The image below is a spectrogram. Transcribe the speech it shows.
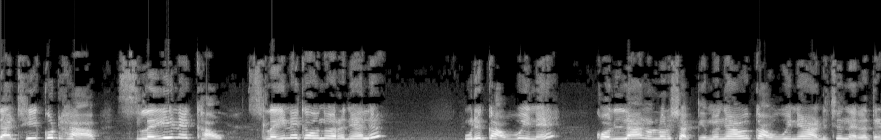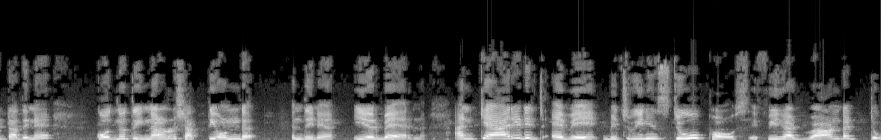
That he could have slain a cow slain a cow എന്ന് പറഞ്ഞാൽ ഒരു കൗവിനെ കൊല്ലാനുള്ള ഒരു ശക്തി. എന്ന് പറഞ്ഞാൽ ആ കൗവിനെ അടിച്ച് നിരത്തിട്ട് അതിനെ കൊന്ന് തിന്നാനുള്ള ശക്തി ഉണ്ട്. എന്തിന്? ഈ ഒരു ബെയറിന് and carried it away between his two paws if he had wanted to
